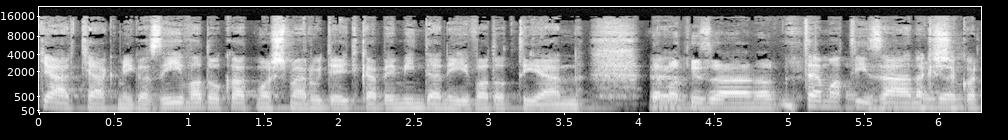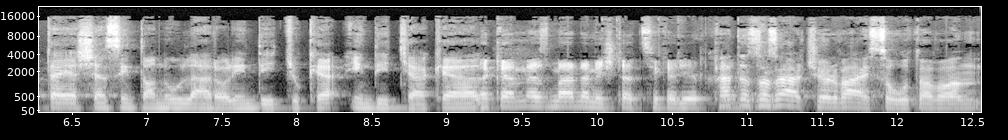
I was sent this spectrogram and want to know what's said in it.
gyártják még az évadokat, most már ugye így kb. minden évadot ilyen Tematizálnak. tematizálnak, és Igen. akkor teljesen szinte a nulláról indítjuk el, indítják el. Nekem ez már nem is tetszik egyébként. Hát ez az Archer Vice óta van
